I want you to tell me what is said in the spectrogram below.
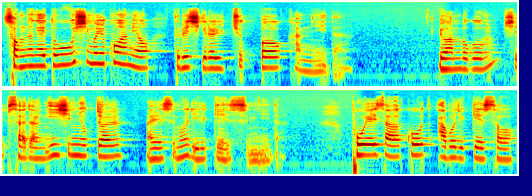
성령의 도우심을 구하며 들으시기를 축복합니다. 요한복음 14장 26절 말씀을 읽겠습니다. 보혜사 곧 아버지께서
